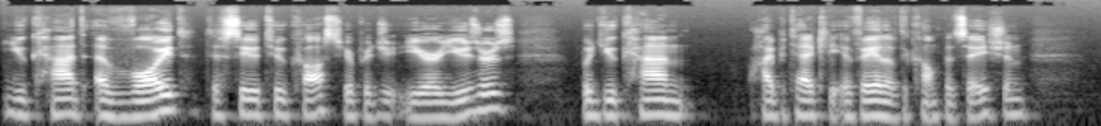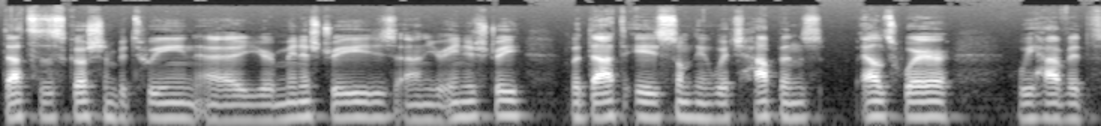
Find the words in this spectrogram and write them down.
you can't avoid the CO2 cost your produ- your users, but you can hypothetically avail of the compensation. That's a discussion between uh, your ministries and your industry, but that is something which happens elsewhere. We have it.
